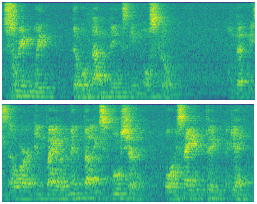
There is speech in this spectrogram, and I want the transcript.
swim with the Butandings in Oslob. And that is our environmental exposure or side trip again.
